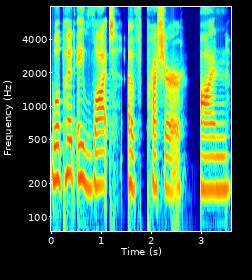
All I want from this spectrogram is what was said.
will put a lot of pressure on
